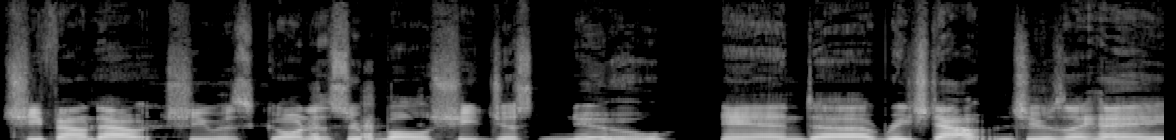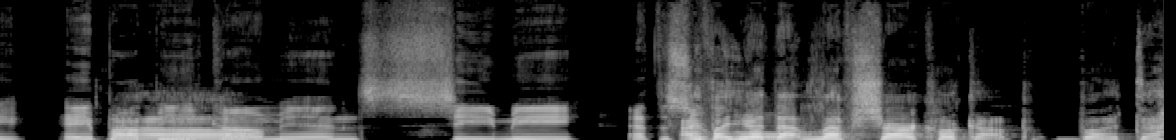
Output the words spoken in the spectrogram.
she found out she was going to the Super Bowl, she just knew and uh, reached out and she was like, "Hey, hey, Poppy, Oh. come and see me at the Super I thought Bowl." you had that left shark hookup, but uh,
